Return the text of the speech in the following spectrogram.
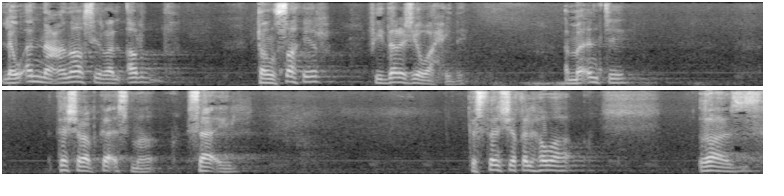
لو أن عناصر الأرض تنصهر في درجة واحدة أما أنت تشرب كأس ماء سائل تستنشق الهواء غاز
